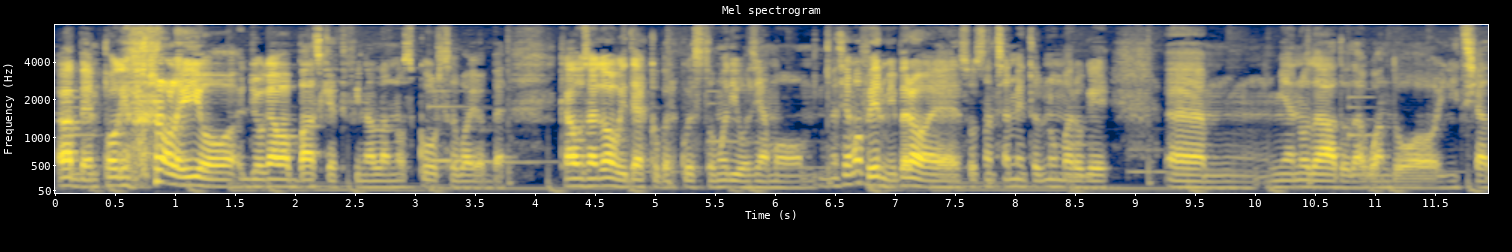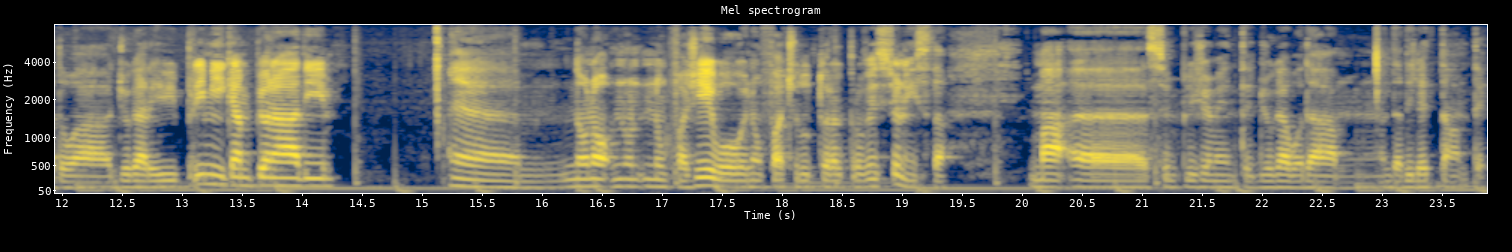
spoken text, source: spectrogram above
Vabbè, in poche parole io giocavo a basket fino all'anno scorso, poi vabbè, causa Covid, ecco per questo motivo siamo, siamo fermi, però è sostanzialmente il numero che ehm, mi hanno dato da quando ho iniziato a giocare i primi campionati. Eh, non, ho, non, non facevo e non faccio tuttora il professionista, ma eh, semplicemente giocavo da, da, dilettante.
